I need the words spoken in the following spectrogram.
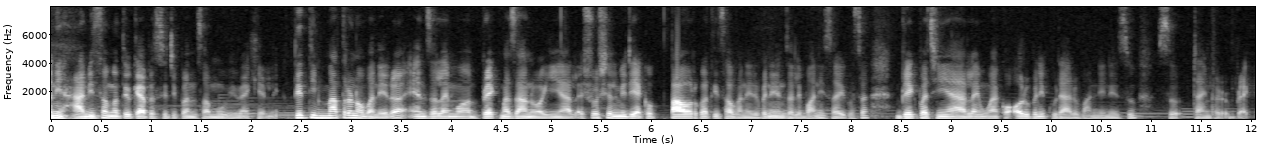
अनि हामीसँग त्यो क्यापेसिटी पनि छ मुभीमा खेल्ने। त्यति मात्र नभनेर एन्जललाई म ब्रेकमा जानु अघि यहाँहरूलाई सोसियल मिडियाको पावर कति छ भनेर पनि एन्जलले भनिसकेको छ। ब्रेकपछि यहाँहरूलाई उहाँको अरू पनि कुराहरू भनिदिने छु so time for break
